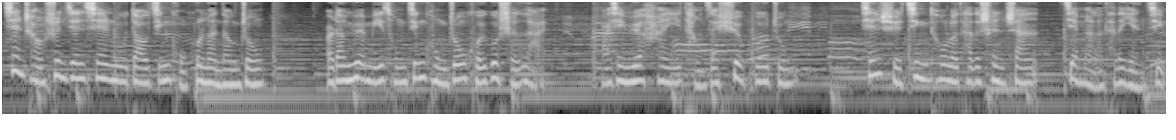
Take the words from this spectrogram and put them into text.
现场瞬间陷入到惊恐混乱当中。而当乐迷从惊恐中回过神来，发现约翰已躺在血泊中，鲜血浸透了他的衬衫，溅满了他的眼镜。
